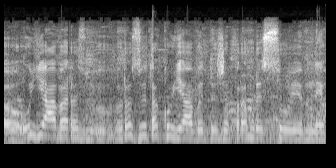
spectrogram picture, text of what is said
е, Уява розвиток уяви дуже прогресує в них.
